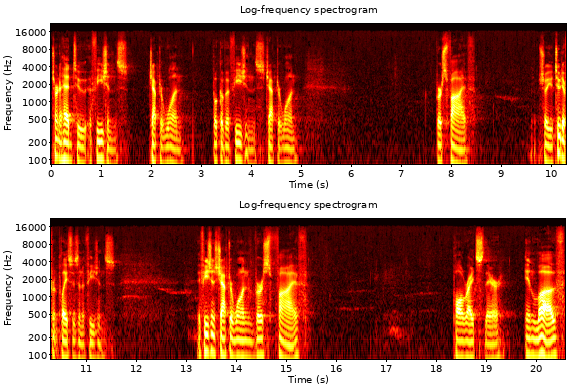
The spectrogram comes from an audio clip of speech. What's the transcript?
Turn ahead to Ephesians chapter 1, book of Ephesians chapter 1, verse 5. I'll show you two different places in Ephesians. Ephesians chapter 1, verse 5. Paul writes there, In love,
